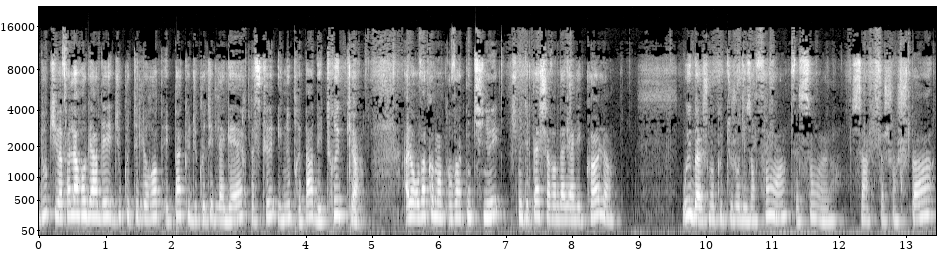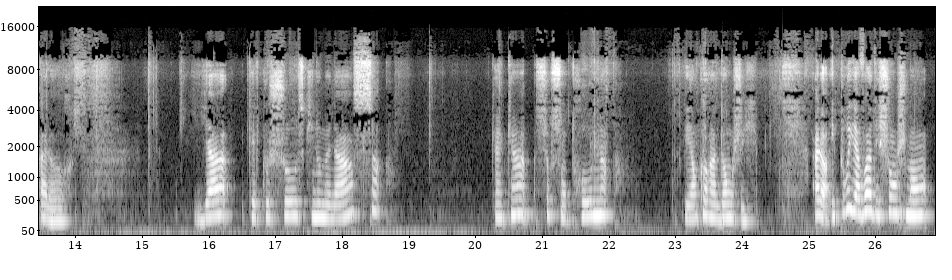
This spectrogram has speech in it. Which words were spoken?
Donc il va falloir regarder du côté de l'Europe et pas que du côté de la guerre, parce qu'ils nous préparent des trucs. Alors on va, comment, on va continuer. Je me dépêche avant d'aller à l'école. Oui, bah, je m'occupe toujours des enfants. Hein. De toute façon, euh, ça, ça change pas. Alors, il y a quelque chose qui nous menace. Quelqu'un sur son trône et encore un danger. Alors, il pourrait y avoir des changements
